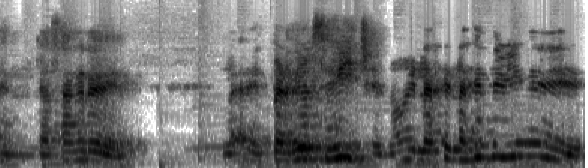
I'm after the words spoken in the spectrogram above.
en la sangre de... perdió el ceviche, ¿no? Y la, la gente viene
